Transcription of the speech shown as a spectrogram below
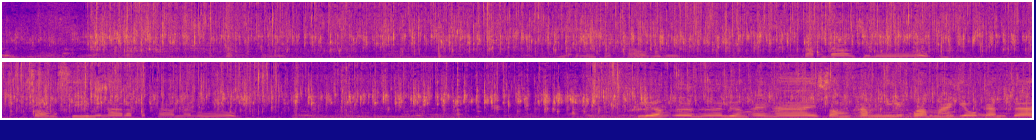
Bonne journée. นี่กำลังขาวๆอยู่เลยกลับด้านสิลูกสองสีไม่น่ารับประทานนะลูก เหลืองเออเฮอเหลืองไอ้ไฮสองคำนี้ความหมายเดียวกันจ้า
